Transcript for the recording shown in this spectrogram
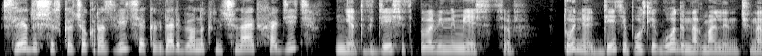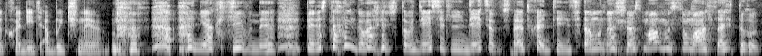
Следующий скачок развития, когда ребенок начинает ходить? Нет, в 10 с половиной месяцев. Тоня, дети после года нормально начинают ходить, обычные, они активные. Перестань говорить, что в 10 лет дети начинают ходить. Там у нас сейчас мамы с ума сойдут.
